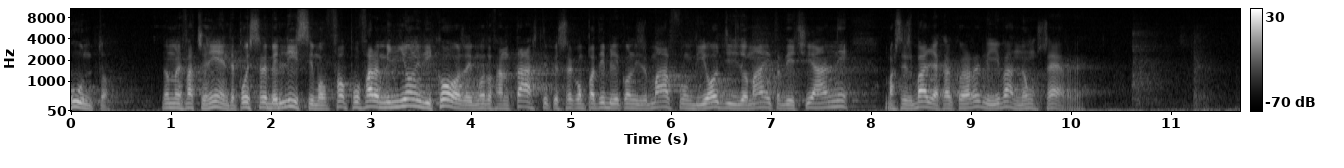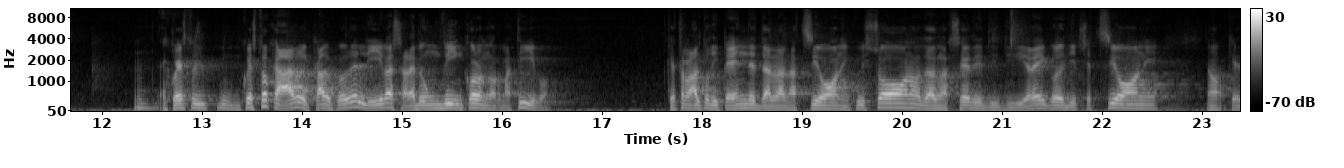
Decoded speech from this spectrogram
Punto non me ne faccio niente, può essere bellissimo, fa, può fare milioni di cose in modo fantastico, essere compatibile con gli smartphone di oggi, di domani, tra dieci anni, ma se sbaglia a calcolare l'IVA non serve. E questo, in questo caso il calcolo dell'IVA sarebbe un vincolo normativo, che tra l'altro dipende dalla nazione in cui sono, da una serie di, di regole, di eccezioni, no? che,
